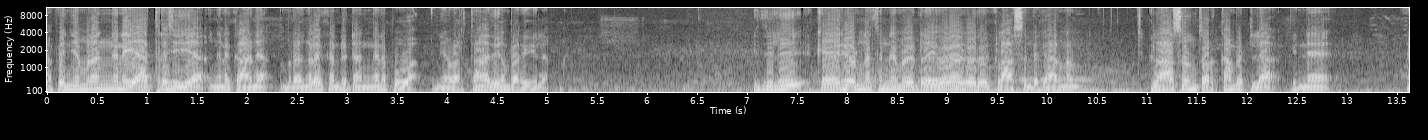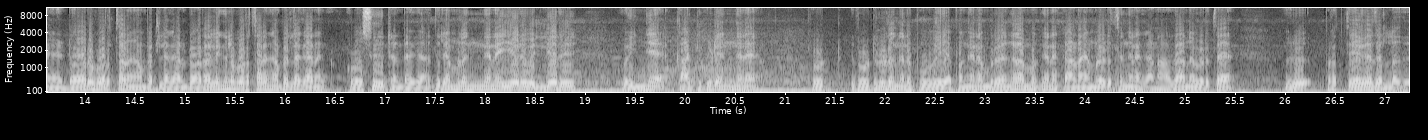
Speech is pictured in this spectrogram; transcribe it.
അപ്പം ഇനി നമ്മളങ്ങനെ യാത്ര ചെയ്യുക അങ്ങനെ കാണുക. മൃഗങ്ങളെ കണ്ടിട്ട് അങ്ങനെ പോവുക ഇനി ഞാൻ വർത്താനം അധികം പറയില്ല ഇതിൽ കയറി ഉടനെ തന്നെ നമ്മുടെ ഡ്രൈവറൊക്കെ ഒരു ക്ലാസ് ഉണ്ട് കാരണം ഗ്ലാസ് ഒന്നും തുറക്കാൻ പറ്റില്ല. പിന്നെ ഡോറ് പുറത്തിറങ്ങാൻ പറ്റില്ല. കാരണം ഡോർ അല്ലെങ്കിൽ പുറത്തിറങ്ങാൻ പറ്റില്ല. കാരണം ക്ലോസ് ചെയ്തിട്ടുണ്ടാകുക അതിൽ നമ്മളിങ്ങനെ ഈ ഒരു വലിയൊരു ഒഴിഞ്ഞ കാട്ടുകൂടി അങ്ങനെ റോഡ് റോഡിലൂടെ ഇങ്ങനെ പോവുകയും. അപ്പം ഇങ്ങനെ മൃഗങ്ങൾ നമുക്കിങ്ങനെ കാണാം. നമ്മുടെ അടുത്ത് ഇങ്ങനെ കാണാം. അതാണ് ഇവിടുത്തെ ഒരു പ്രത്യേകത ഉള്ളത്.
